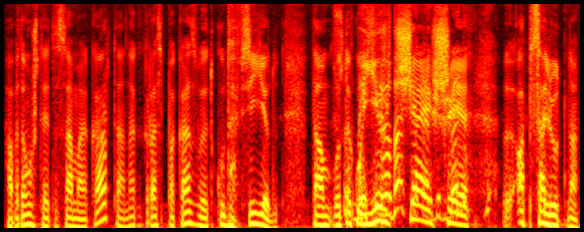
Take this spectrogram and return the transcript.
а потому что эта самая карта, она как раз показывает, куда все едут. Там вот Что, такое ярчайшее... Абсолютно.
